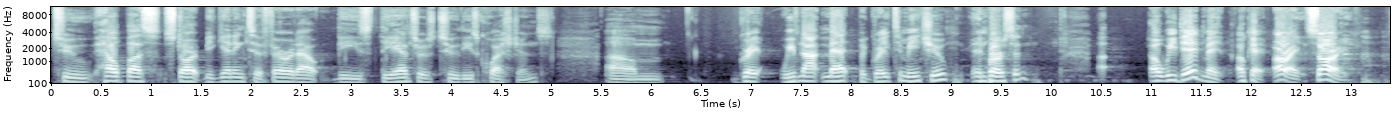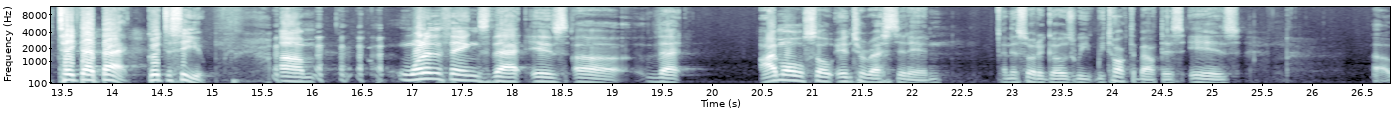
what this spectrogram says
to help us start beginning to ferret out these the answers to these questions. Um, great. We've not met, but great to meet you in person. Uh, oh, we did meet. Okay. All right. Sorry. Take that back. Good to see you. Um, one of the things that is uh, that I'm also interested in, and this sort of goes. We we talked about this. Is uh,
